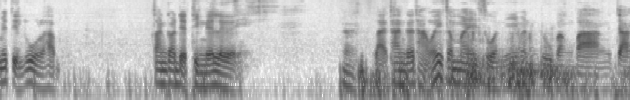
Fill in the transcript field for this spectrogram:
ไม่ติดลูกแล้วครับท่านก็เด็ดทิ้งได้เลย หลายท่านก็ถามว่าทำไมส่วนนี้มันดูบางๆจัง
